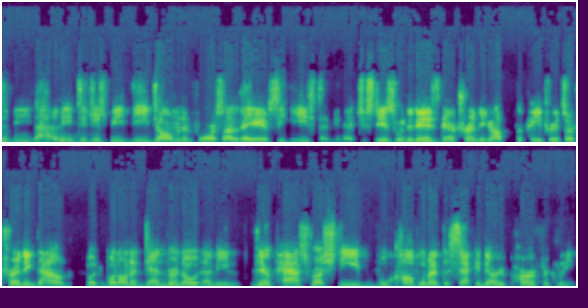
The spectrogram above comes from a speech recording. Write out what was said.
to be, I mean, to just be the dominant force out of the AFC East. I mean, that just is what it is. They're trending up. The Patriots are trending down. But but on a Denver note, I mean, their pass rush, Steve, will complement the secondary perfectly.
